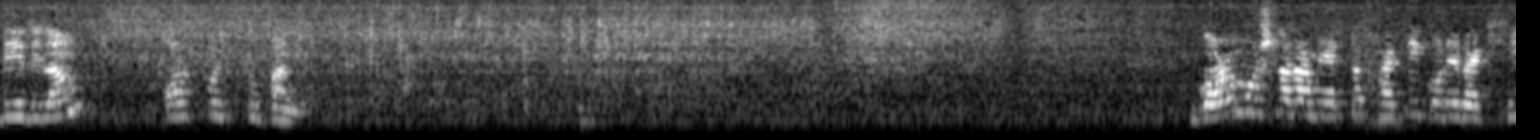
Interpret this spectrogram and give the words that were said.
দিয়ে দিলাম অল্প একটু পানি। গরম মশলার আমি একটা ফাঁকি করে রাখি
